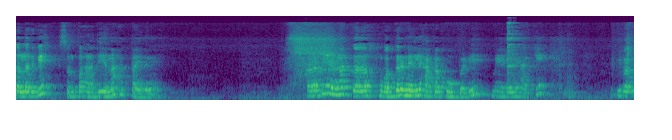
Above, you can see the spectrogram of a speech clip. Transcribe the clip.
ಕಲರ್ಗೆ ಸ್ವಲ್ಪ ಹಳದಿಯನ್ನು ಹಾಕ್ತಾ ಇದ್ದೀನಿ. ಹಳದಿಯನ್ನು ಕ, ಒಗ್ಗರಣೆಯಲ್ಲಿ ಹಾಕಕ್ಕೆ ಹೋಗಬೇಡಿ. ಮೇಲೆ ಹಾಕಿ. ಇವಾಗ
